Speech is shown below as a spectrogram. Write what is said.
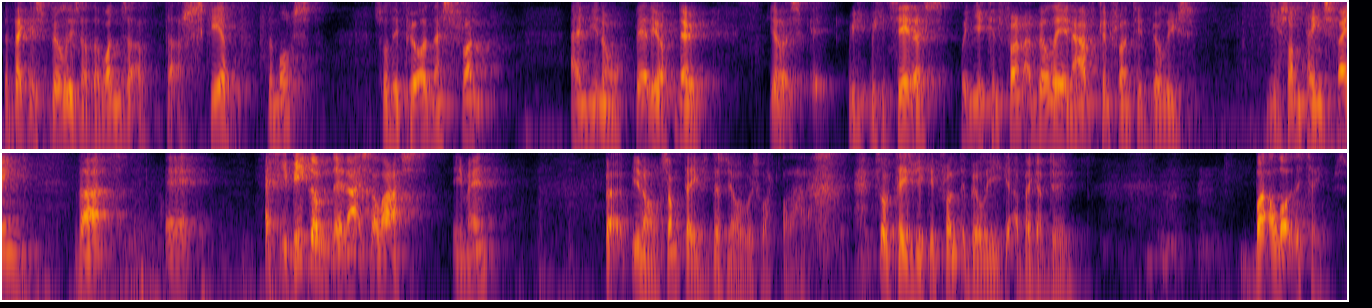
the biggest bullies are the ones that are, that are scared the most. So they put on this front. And, you know, very, now, you know, it's, it, we, we can say this when you confront a bully, and I've confronted bullies, you sometimes find that uh, if you beat them, then that's the last. Amen. But you know, sometimes it doesn't always work like that. sometimes you confront the bully, you get a bigger doing. But a lot of the times,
